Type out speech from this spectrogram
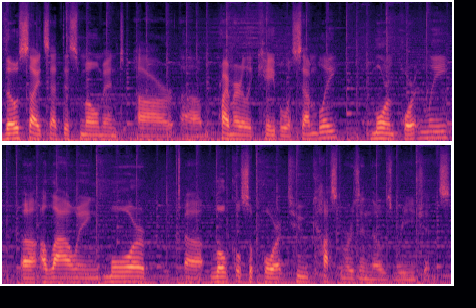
Those sites at this moment are um, primarily cable assembly. More importantly, uh, allowing more uh, local support to customers in those regions.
